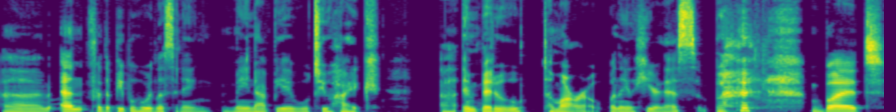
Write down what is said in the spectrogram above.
um and for the people who are listening may not be able to hike uh, in Peru tomorrow when they hear this, but but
